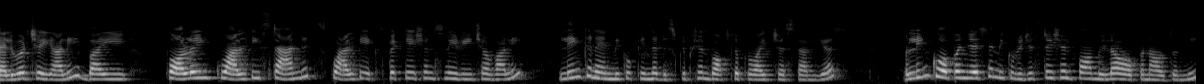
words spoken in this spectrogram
డెలివర్ చేయాలి. By following quality standards quality ఎక్స్పెక్టేషన్స్ని రీచ్ అవ్వాలి. లింక్ నేను మీకు కింద డిస్క్రిప్షన్ బాక్స్లో ప్రొవైడ్ చేస్తాను వ్యూస్ లింక్ ఓపెన్ చేస్తే మీకు రిజిస్ట్రేషన్ ఫామ్ ఇలా ఓపెన్ అవుతుంది.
